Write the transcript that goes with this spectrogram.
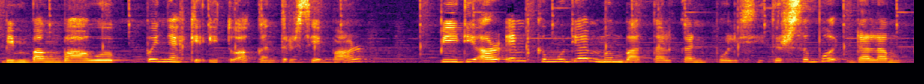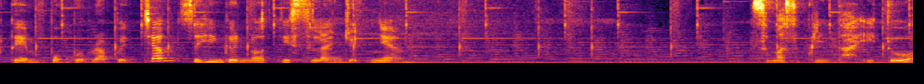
bimbang bahawa penyakit itu akan tersebar, PDRM kemudian membatalkan polisi tersebut dalam tempoh beberapa jam sehingga notis selanjutnya. Semasa perintah itu,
